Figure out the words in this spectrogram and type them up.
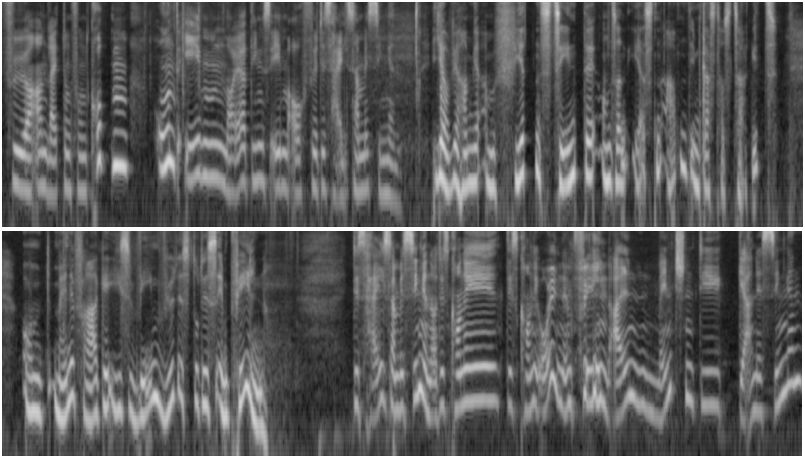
für Anleitung von Gruppen und eben neuerdings eben auch für das heilsame Singen. Ja, wir haben ja am 4.10. unseren ersten Abend im Gasthaus Zagitz. Und meine Frage ist, wem würdest du das empfehlen? Das heilsame Singen, ah, das kann, ich, das kann ich allen empfehlen. Allen Menschen, die gerne singen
